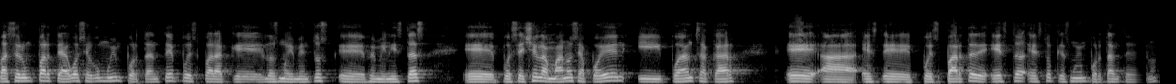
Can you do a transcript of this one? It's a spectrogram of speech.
va a ser un parteaguas y algo muy importante pues para que los movimientos eh, feministas eh, pues echen la mano, se apoyen y puedan sacar eh, a este pues parte de esto, esto que es muy importante, ¿no?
